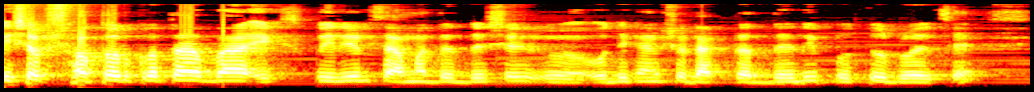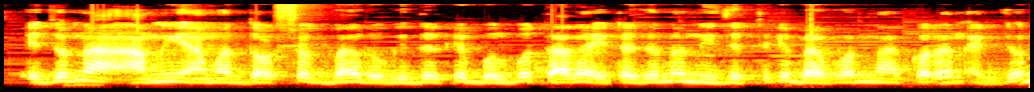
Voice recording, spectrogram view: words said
এইসব সতর্কতা বা এক্সপিরিয়েন্স আমাদের দেশে অধিকাংশ ডাক্তারদেরই প্রচুর রয়েছে। এই জন্য আমি আমার দর্শক বা রোগীদেরকে বলব, তারা এটা যেন নিজের থেকে ব্যবহার না করেন, একজন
